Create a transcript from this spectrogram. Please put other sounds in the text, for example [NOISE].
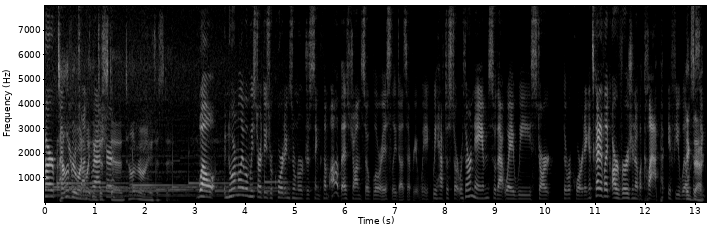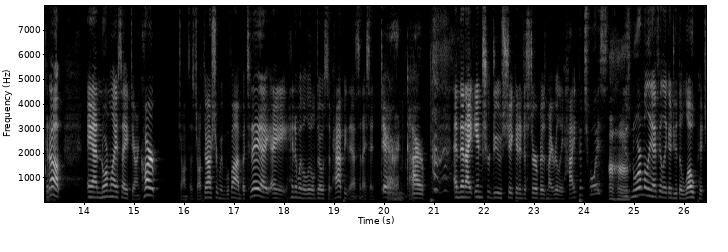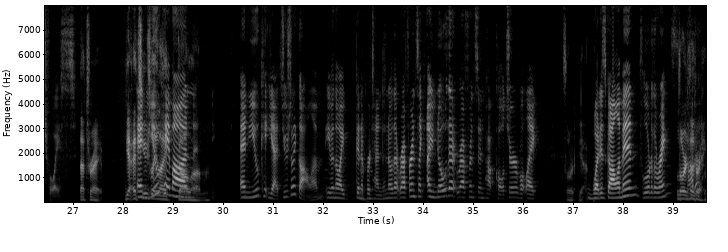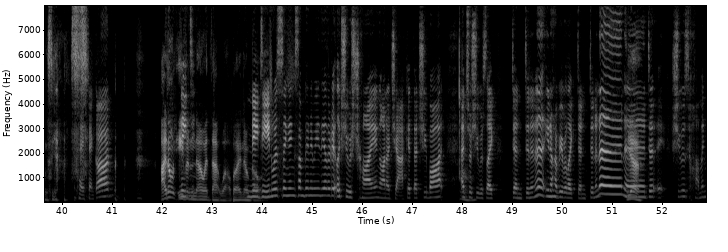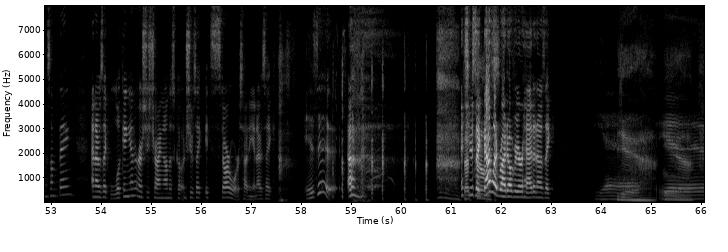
Tell I'm everyone what you just did. Tell everyone what you just did. Well, normally when we start these recordings, in order to sync them up, as John so gloriously does every week, we have to start with our names so that way we start the recording. It's kind of like our version of a clap, if you will, to sync it up. And normally I say Darren Carp. John says John Thrasher. We move on. But today I, I hit him with a little dose of happiness, and I said Darren Carp. [LAUGHS] and then I introduced Shaken and Disturbed as my really high pitched voice Uh-huh. because normally I feel like I do the low pitch voice. That's right. Yeah, it's And usually you like came on- Gollum. And you can, yeah, it's usually Gollum, even though I'm gonna Mm-hmm. pretend to know that reference. Like I know that reference in pop culture, but like, Lord, yeah. what is Gollum in Lord of the Rings? Lord of the Rings, [LAUGHS] yes. Okay, thank God. [LAUGHS] I don't even Nadine- know it that well, but I know Nadine Gollum's- was singing something to me the other day. Like she was trying on a jacket that she bought, and Oh. so she was like, dun, dun, dun, dun. you know how people are like, dun, dun, dun, dun, dun, Yeah. dun. She was humming something, and I was like looking at her as she's trying on this coat, and she was like, "It's Star Wars, honey," and I was like, "Is it?" [LAUGHS] That she was like, "That went right over your head," and I was like, "Yeah, Yeah, yeah."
